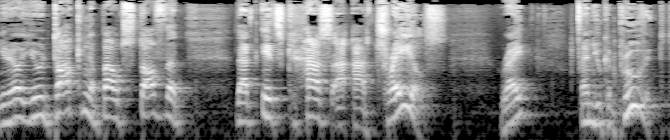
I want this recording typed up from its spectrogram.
You know, you're talking about stuff that that it has uh, uh, trails, right? And you can prove it.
